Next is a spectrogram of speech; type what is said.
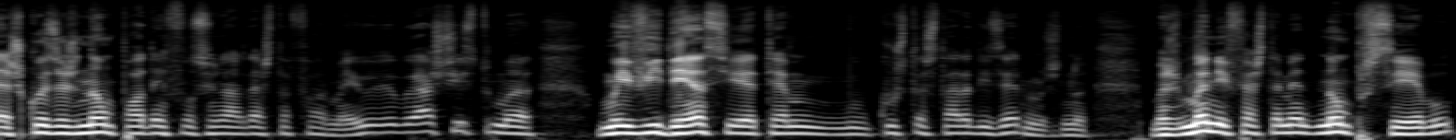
as coisas não podem funcionar desta forma. Eu, eu acho isto uma, uma evidência, e até me custa estar a dizer, mas, mas manifestamente não percebo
